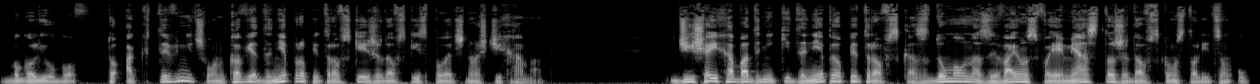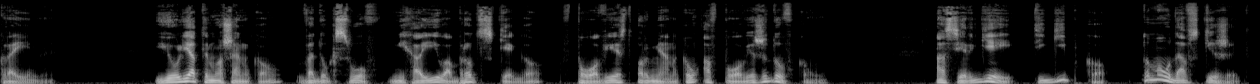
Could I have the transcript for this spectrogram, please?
Bogoliubow to aktywni członkowie Dniepropietrowskiej żydowskiej społeczności Chabad. Dzisiaj Chabadniki Dniepropietrowska z dumą nazywają swoje miasto żydowską stolicą Ukrainy. Julia Tymoszenko, według słów Michaiła Brodskiego, w połowie jest Ormianką, a w połowie Żydówką. A Siergiej Tigipko to mołdawski Żyd.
